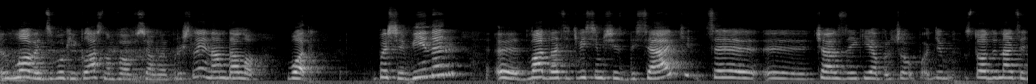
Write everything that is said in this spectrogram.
е, ловить звуки класно, бо все, ми прийшли і нам дало. Вот, пише Вінер. 2.28.60 це е, час, за який я пройшов. Потім 111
